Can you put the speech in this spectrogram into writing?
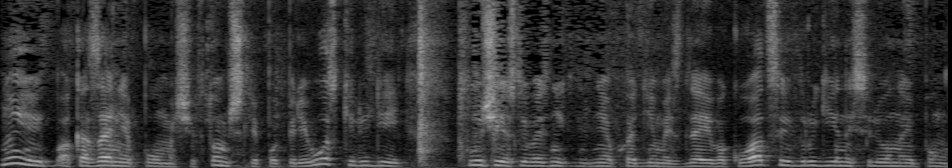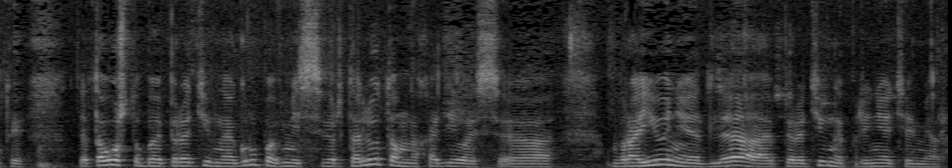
ну и оказания помощи, в том числе по перевозке людей, в случае, если возникнет необходимость для эвакуации в другие населенные пункты, для того, чтобы оперативная группа вместе с вертолетом находилась э, в районе для оперативных принятия мер.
